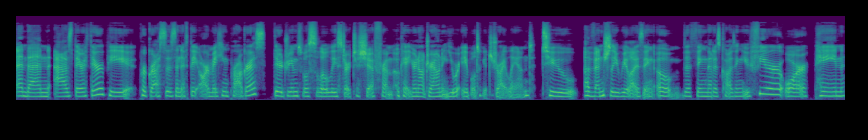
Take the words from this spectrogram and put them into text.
And then, as their therapy progresses, and if they are making progress, their dreams will slowly start to shift from, okay, you're not drowning, you were able to get to dry land, to eventually realizing, oh, the thing that is causing you fear or pain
